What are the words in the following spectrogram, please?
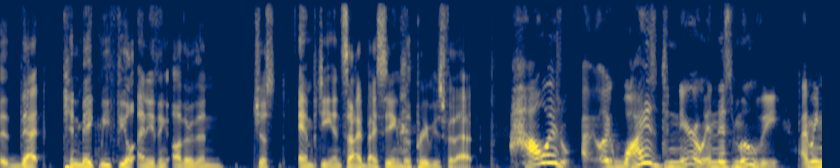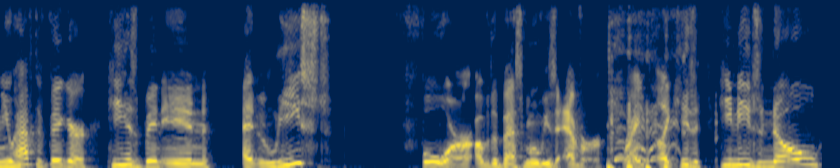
that can make me feel anything other than just empty inside by seeing the previews for that. how is like why is De Niro in this movie? I mean, you have to figure he has been in at least four of the best movies ever, right? like he's he needs no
